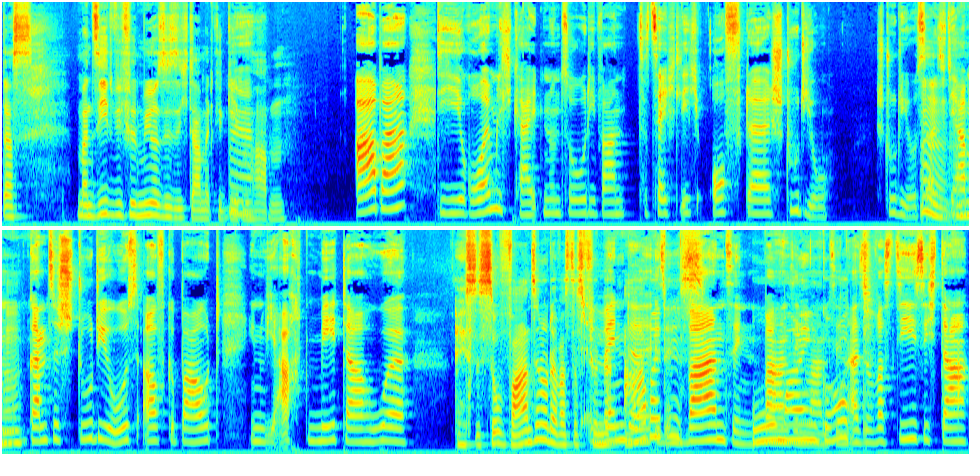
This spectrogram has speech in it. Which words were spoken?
dass man sieht, wie viel Mühe sie sich damit gegeben ja. haben. Aber die Räumlichkeiten und so, die waren tatsächlich oft äh, Studio. Studios. Hm, also die mhm. haben ganze Studios aufgebaut, irgendwie acht Meter hohe. Es ist so Wahnsinn, oder was das für eine Wände. Arbeit ist? Wahnsinn, oh Wahnsinn, mein Wahnsinn. Gott. Also was die sich da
